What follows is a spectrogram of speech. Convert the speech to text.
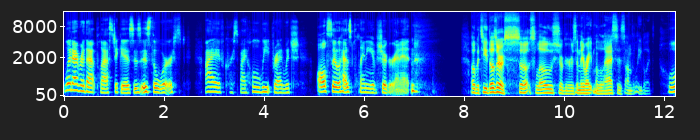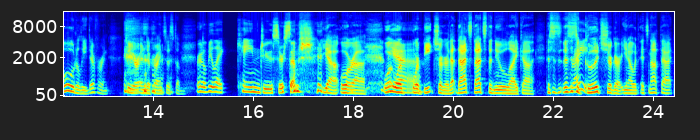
whatever that plastic is is is the worst i of course buy whole wheat bread which also has plenty of sugar in it Oh, but see, those are so slow sugars, and they write molasses on the label. It's totally different to your endocrine system. or it'll be like cane juice or some shit Yeah, or uh, or, Yeah. or or beet sugar. That that's that's the new like uh, this is this is a good sugar. You know, it, it's not that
